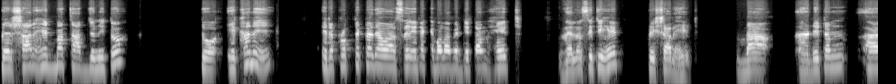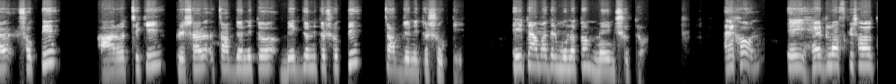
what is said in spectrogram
প্রেশার হেড বা চাপজনিত। তো এখানে এটা প্রত্যেকটা দেওয়া আছে, এটাকে বলা হবে datum head velocity head pressure head বা ডেটাম শক্তি আর হচ্ছে কি প্রেসার চাপজনিত, বেগজনিত শক্তি, চাপজনিত শক্তি। এইটা আমাদের মূলত মেইন সূত্র। এখন এই হেড লসকে সাধারণত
